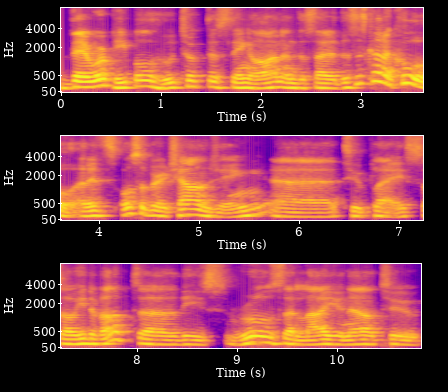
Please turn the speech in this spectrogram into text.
there were people who took this thing on and decided this is kind of cool and it's also very challenging uh, to play so he developed uh, these rules that allow you now to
